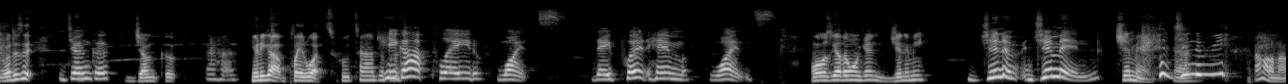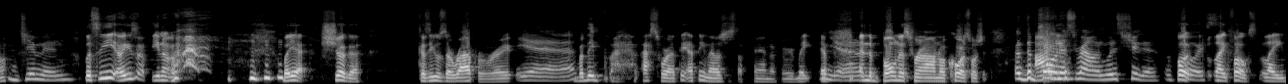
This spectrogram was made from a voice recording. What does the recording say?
What is it? Jungkook. Jungkook. Uh-huh. He only got played what? Two times? He got played once. They put him once. What was the other one again? Jinmi. Jin- Jimin. Jimin. Yeah, Jinmi. I don't know. Jimin. But see, he's a- you know. but yeah, Sugar, because he was a rapper, right? Yeah. But they, I swear, I think I think that was just a fan of him. Like, and- Yeah. and the bonus round, of course, was Or the I- bonus round was Sugar, of But course. like folks, like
